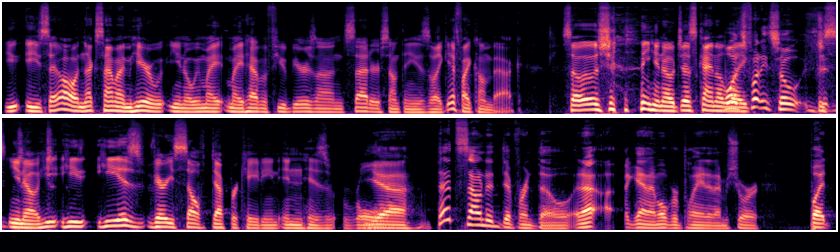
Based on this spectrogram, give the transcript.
He he said, oh, next time I'm here, you know, we might might have a few beers on set or something. He's like, if I come back. So it was just you know just kind of Well, like it's funny. So, just you know he he he is very self-deprecating in his role. yeah, that sounded different though. And I, again, I'm overplaying it, I'm sure, but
